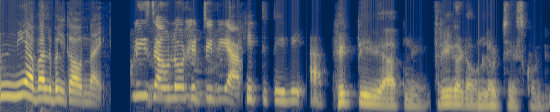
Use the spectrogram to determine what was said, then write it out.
అన్ని అవైలబుల్గా ఉన్నాయి హిట్ టీవీ యాప్ని ఫ్రీగా డౌన్లోడ్ చేసుకోండి.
